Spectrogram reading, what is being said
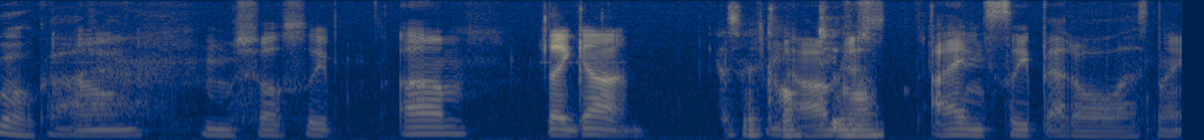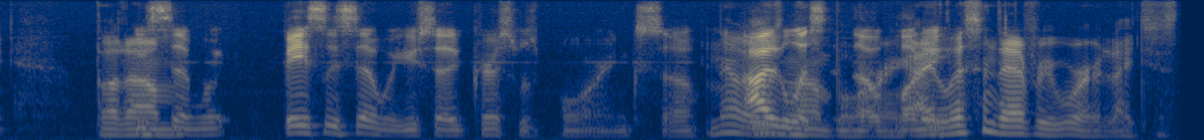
Oh god. Um, I almost fell asleep. Um. thank God. Guess I No, talked I'm too just. I didn't sleep at all last night. But um. said what, basically said what you said. Chris was boring. So No, it I listened not though, boring. I listened to every word. I just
